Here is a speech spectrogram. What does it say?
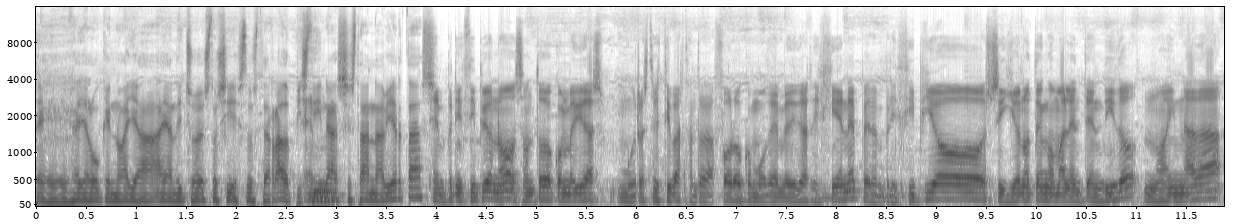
Eh, ¿Hay algo que no haya, hayan dicho esto sí, esto es cerrado? ¿Piscinas están abiertas? En principio no, son todo con medidas muy restrictivas, tanto de aforo como de medidas de higiene, pero en principio, si yo no tengo mal entendido, no hay nada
